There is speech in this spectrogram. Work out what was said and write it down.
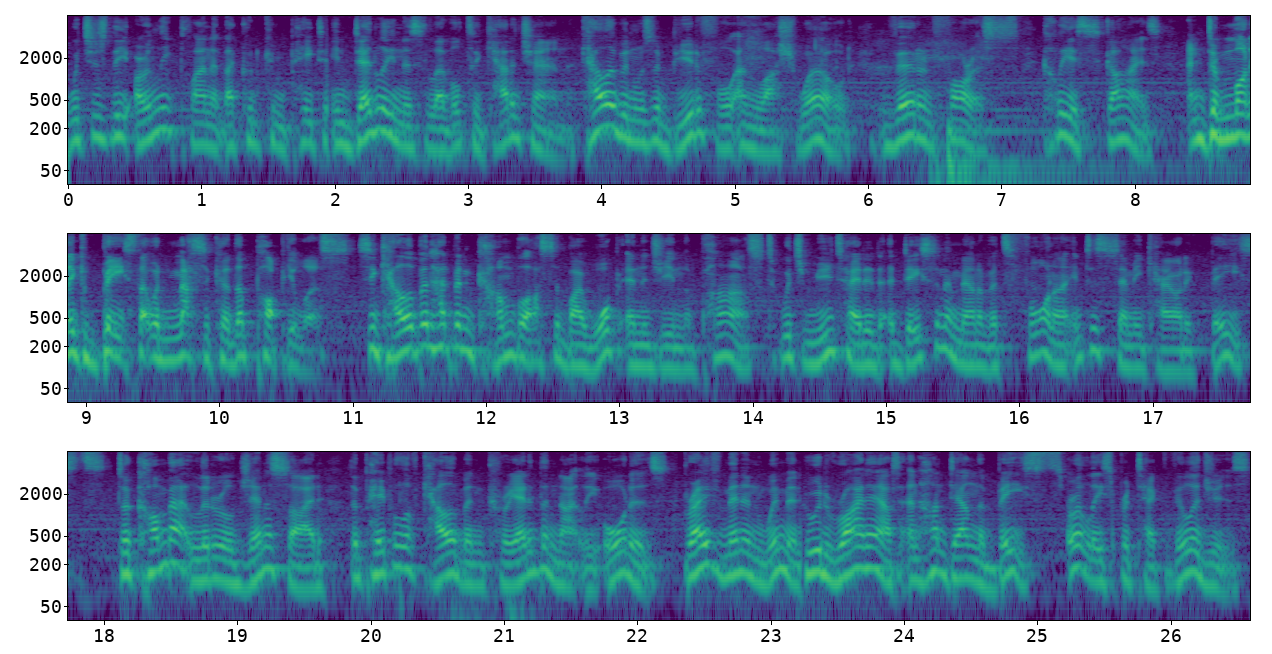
which is the only planet that could compete in deadliness level to Catachan. Caliban was a beautiful and lush world, verdant forests, clear skies, and demonic beasts that would massacre the populace. See, Caliban had been cum blasted by warp energy in the past, which mutated a decent amount of its fauna into semi-chaotic beasts. To combat literal genocide, the people of Caliban created the Knightly Orders, brave men and women who would ride out and hunt down the beasts, or at least protect villages.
